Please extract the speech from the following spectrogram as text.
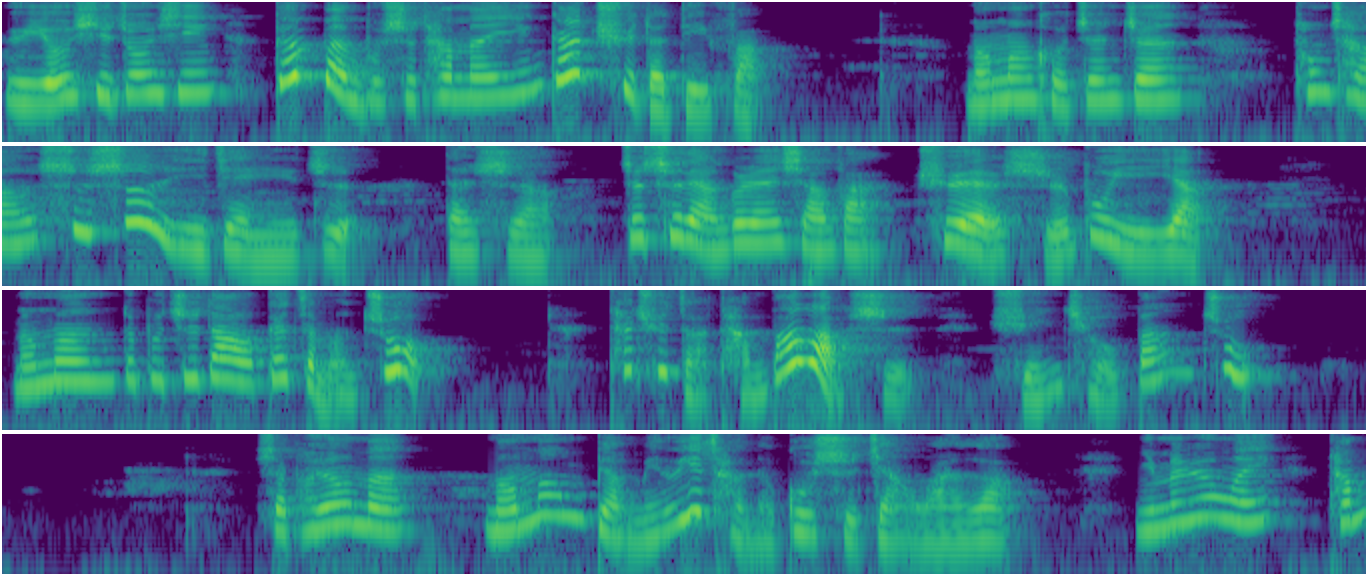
与游戏中心根本不是他们应该去的地方。萌萌和珍珍通常事事意见一致，但是这次两个人想法确实不一样，萌萌都不知道该怎么做。他去找糖包老师寻求帮助。小朋友们，萌萌表明立场的故事讲完了。你们认为糖宝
